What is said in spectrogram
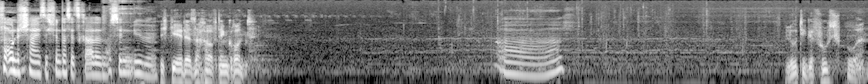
Ohne Scheiß, ich finde das jetzt gerade ein bisschen übel. Ich gehe der Sache auf den Grund. Oh. Blutige Fußspuren,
